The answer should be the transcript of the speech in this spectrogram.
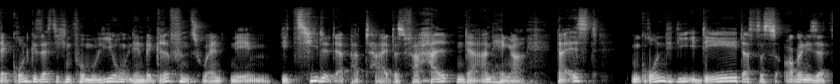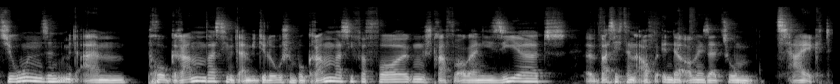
der grundgesetzlichen Formulierung in den Begriffen zu entnehmen, die Ziele der Partei, das Verhalten der Anhänger. Da ist im Grunde die Idee, dass das Organisationen sind mit einem Programm, was sie mit einem ideologischen Programm, was sie verfolgen, straff organisiert, äh, was sich dann auch in der Organisation zeigt.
